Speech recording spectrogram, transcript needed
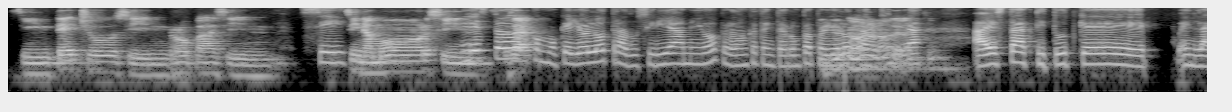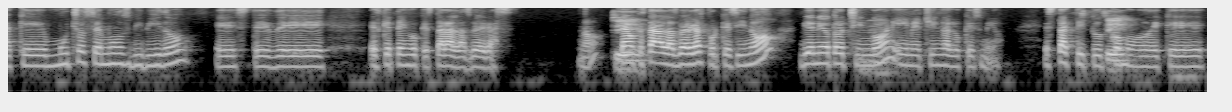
sin techo, sin ropa, sin, sin amor, sin... Y esto como que yo lo traduciría, amigo, perdón que te interrumpa, pero yo lo traduciría a esta actitud que en la que muchos hemos vivido, este, de es que tengo que estar a Las Vegas, ¿no? Tengo que estar a Las Vegas porque si no, viene otro chingón y me chinga lo que es mío. Esta actitud como de que,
